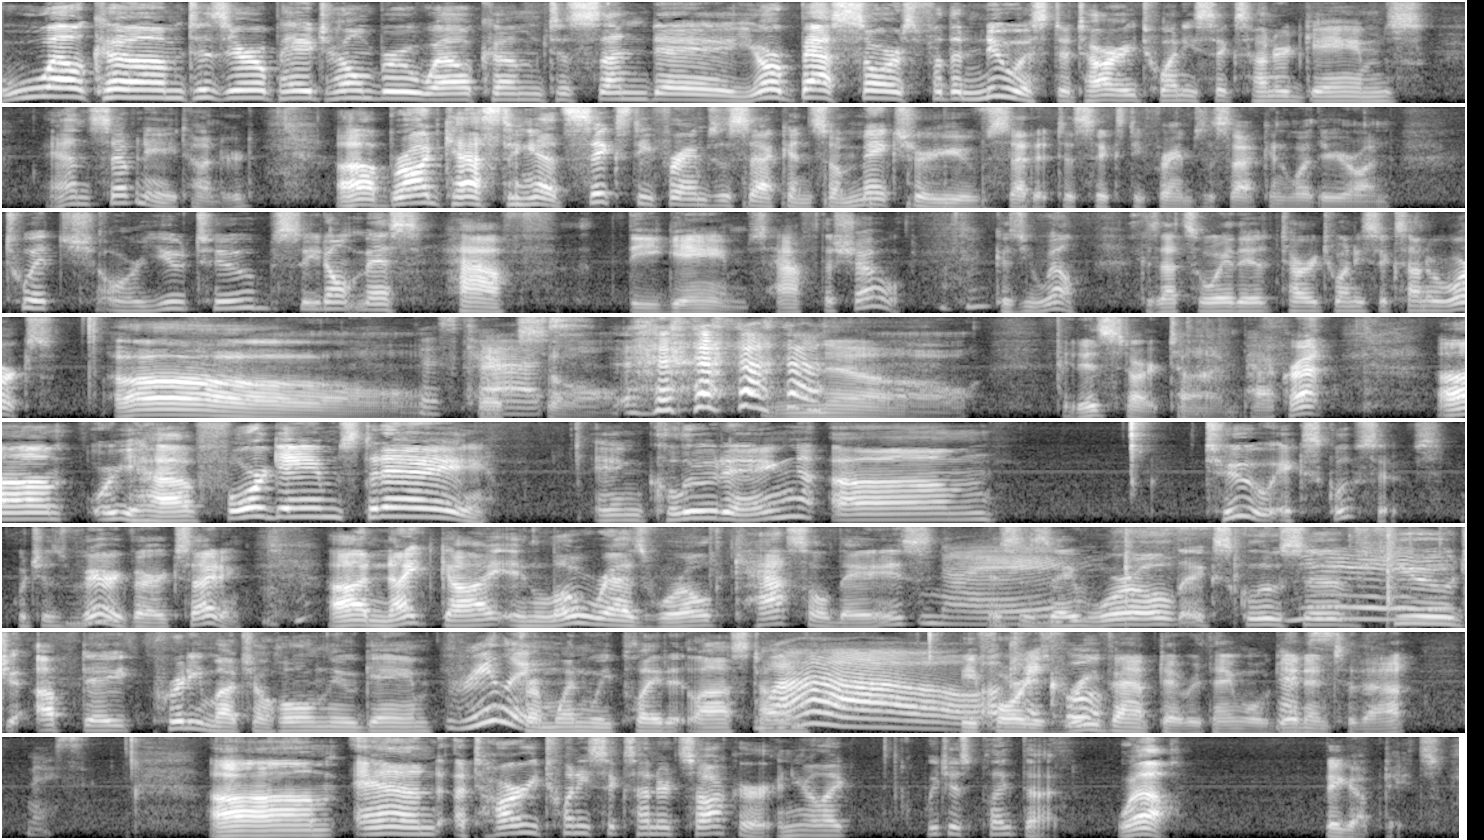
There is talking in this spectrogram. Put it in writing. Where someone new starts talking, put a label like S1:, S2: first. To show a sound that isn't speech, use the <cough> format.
S1: Welcome to Zero Page Homebrew. Welcome to Sunday, your best source for the newest Atari 2600 games and 7800. Uh, broadcasting at 60 frames a second, so make sure you've set it to 60 frames a second, whether you're on Twitch or YouTube, so you don't miss half the games, half the show, because you will, because that's the way the Atari 2600 works. Oh,
S2: This cat.
S1: Pixel. <laughs> no, it is start time, Pack Rat. Um, we have four games today, including um, two exclusives, which is very, very exciting. Uh, Knight Guy in Low Res World Castle Days. This is a world exclusive,
S2: Yay.
S1: huge update, pretty much a whole new game
S2: Really?
S1: from when we played it last time.
S2: Wow.
S1: Before
S2: okay,
S1: he's
S2: cool.
S1: revamped everything, we'll get into that.
S2: Nice.
S1: Um, and Atari 2600 Soccer. And you're like, we just played that. Well, big updates.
